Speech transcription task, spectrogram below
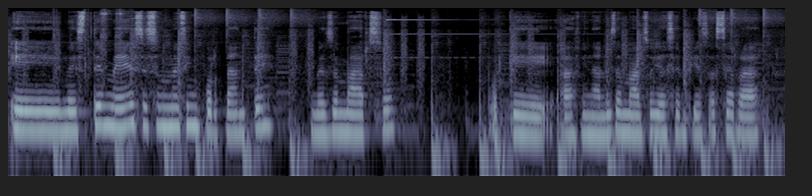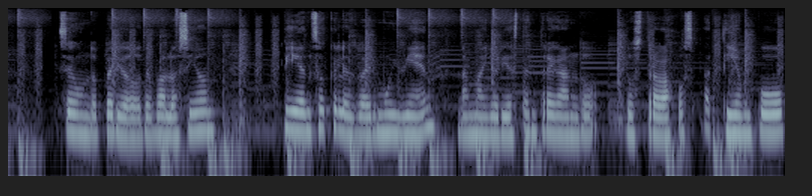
En este mes es un mes importante, mes de marzo, porque a finales de marzo ya se empieza a cerrar el segundo periodo de evaluación. Pienso que les va a ir muy bien. La mayoría está entregando los trabajos a tiempo.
